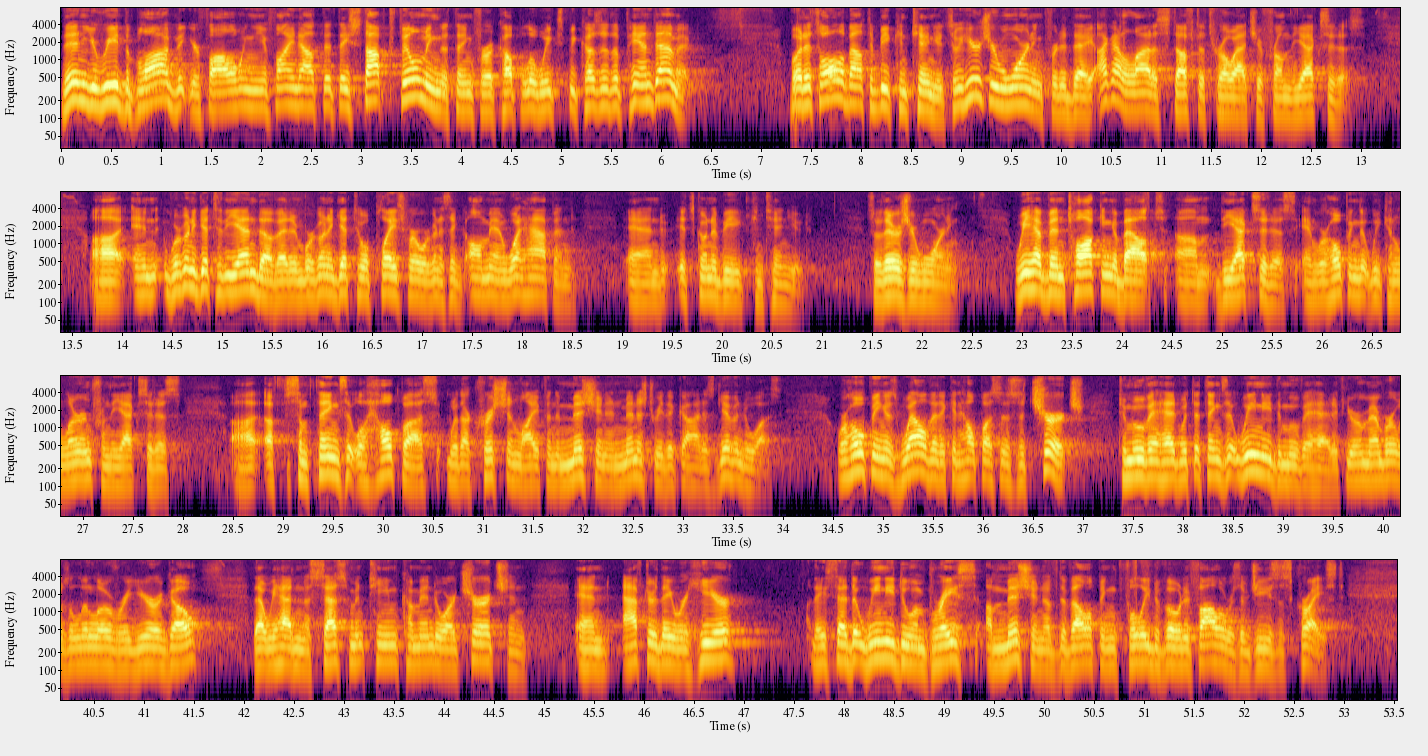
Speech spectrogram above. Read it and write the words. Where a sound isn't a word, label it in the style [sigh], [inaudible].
then you read the blog that you're following and you find out that they stopped filming the thing for a couple of weeks because of the pandemic. But it's all about to be continued. So here's your warning for today. I got a lot of stuff to throw at you from the Exodus. Uh, and we're going to get to the end of it and we're going to get to a place where we're going to think, oh man, what happened? And it's going to be continued. So there's your warning. We have been talking about um, the Exodus, and we're hoping that we can learn from the Exodus uh, some things that will help us with our Christian life and the mission and ministry that God has given to us. We're hoping as well that it can help us as a church to move ahead with the things that we need to move ahead. If you remember, it was a little over a year ago that we had an assessment team come into our church, and, and after they were here, they said that we need to embrace a mission of developing fully devoted followers of Jesus Christ.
